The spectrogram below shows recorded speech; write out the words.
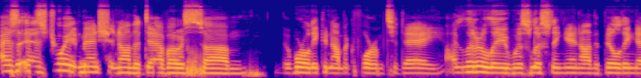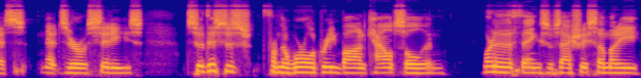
As as Joy had mentioned on the Davos. Um, the World Economic Forum today. I literally was listening in on the building net, net zero cities. So this is from the World Green Bond Council, and one of the things was actually somebody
